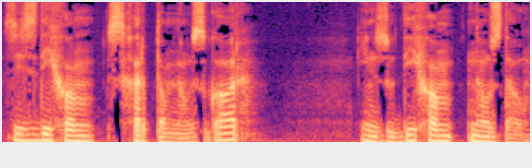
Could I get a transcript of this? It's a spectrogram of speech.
z izdihom s hrbtom navzgor in z vdihom navzdol.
